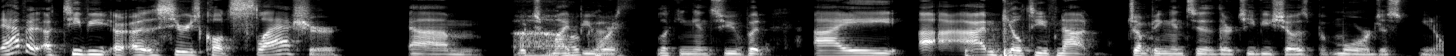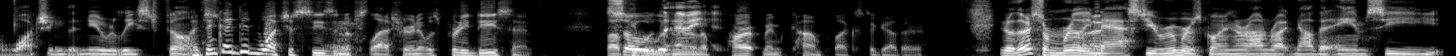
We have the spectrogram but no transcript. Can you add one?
they have a, a TV a, a series called Slasher, um, which Oh, might be worth looking into. But I, I I'm guilty of not jumping into their TV shows, but more just you know watching the new released films. I think I did watch a season of Slasher, and it was pretty decent. About So, people living I in an apartment complex together. You know, there's some really I- nasty rumors going around right now that AMC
